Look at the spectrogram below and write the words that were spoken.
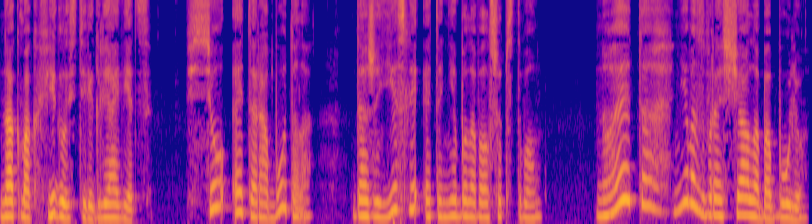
Накмак фиглы стерегли овец. Все это работало, даже если это не было волшебством. Но это не возвращало бабулю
